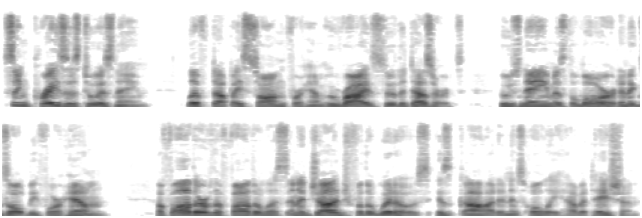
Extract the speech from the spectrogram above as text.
sing praises to his name. Lift up a song for him who rides through the deserts whose name is the Lord, and exult before him. A father of the fatherless and a judge for the widows is God in his holy habitation.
